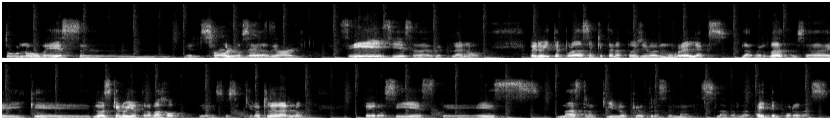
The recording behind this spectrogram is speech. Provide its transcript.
tú no ves el, sol. O sea, sí, sí, esa de plano. Pero hay temporadas en que te la puedes llevar muy relax, la verdad. O sea, hay que. No es que no haya trabajo, eso sí quiero aclararlo. Pero sí este, es más tranquilo que otras semanas, la verdad. Hay temporadas.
